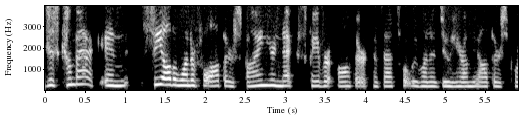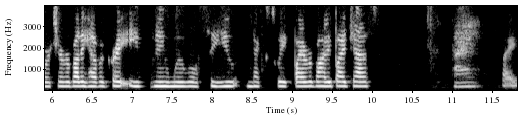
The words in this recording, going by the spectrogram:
just come back and see all the wonderful authors. Find your next favorite author because that's what we want to do here on the Author's Porch. Everybody have a great evening. We will see you next week. Bye, everybody. Bye, Jass. Bye. Bye.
